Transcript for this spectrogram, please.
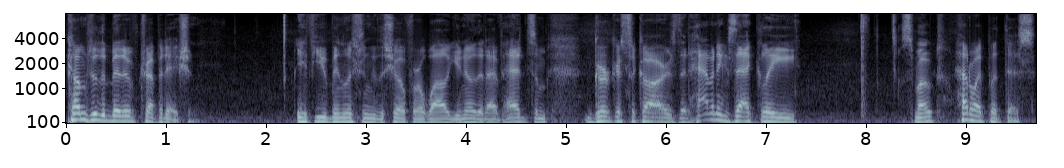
comes with a bit of trepidation. If you've been listening to the show for a while, you know that I've had some Gurkha cigars that haven't exactly Smoked. how do I put this?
